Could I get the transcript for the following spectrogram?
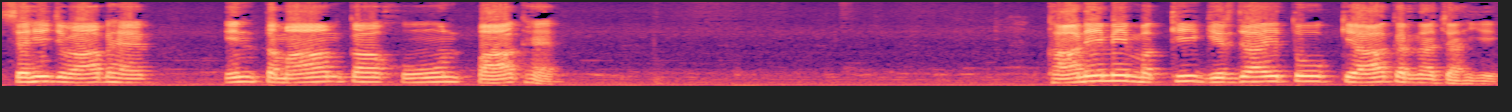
सही जवाब है, इन तमाम का खून पाक है। खाने में मक्खी गिर जाए तो क्या करना चाहिए?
